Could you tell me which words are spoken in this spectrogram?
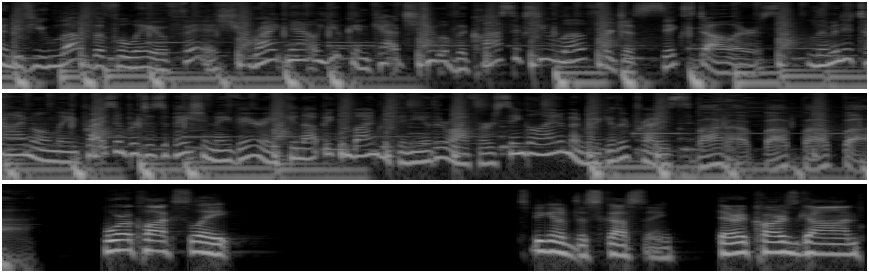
And if you love the filet of fish, right now you can catch two of the classics you love for just $6. Limited time only. Price and participation may vary. Cannot be combined with any other offer. Single item at regular price. Ba-da-ba-ba-ba. Four o'clock slate. Speaking of disgusting, Derek Carr's gone.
